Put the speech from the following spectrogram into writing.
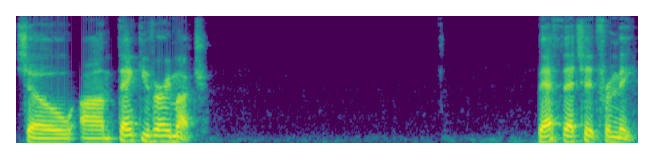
So um, thank you very much. Beth, that's it from me.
